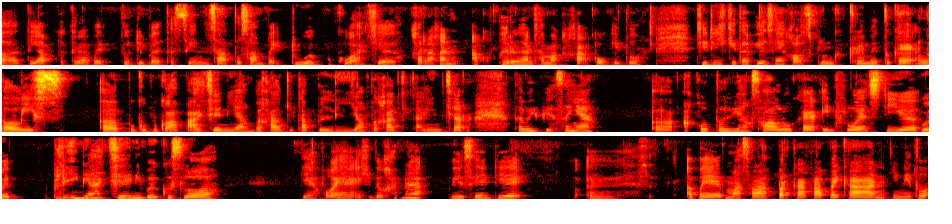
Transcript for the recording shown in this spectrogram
uh, tiap ke Gramet itu dibatasin 1 sampai 2 buku aja karena kan aku barengan sama kakakku gitu jadi kita biasanya kalau sebelum ke Gramet tuh kayak ngelis uh, buku-buku apa aja nih yang bakal kita beli, yang bakal kita incer. Tapi biasanya uh, aku tuh yang selalu kayak influence dia buat beli ini aja, ini bagus loh. Ya pokoknya kayak gitu karena biasanya dia uh, apa ya masalah per KKPK ini tuh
